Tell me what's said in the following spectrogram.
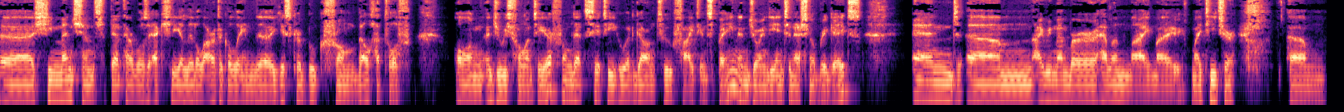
uh, she mentioned that there was actually a little article in the Yizkor book from Belchatov on a Jewish volunteer from that city who had gone to fight in Spain and joined the international brigades. And um, I remember Helen, my my my teacher, um,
